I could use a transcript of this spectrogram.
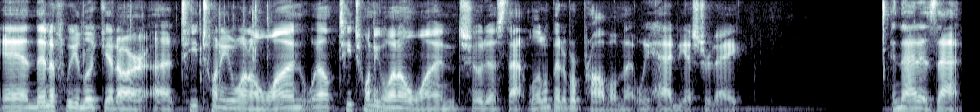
And then if we look at our uh, T2101, well, T2101 showed us that little bit of a problem that we had yesterday and that is that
